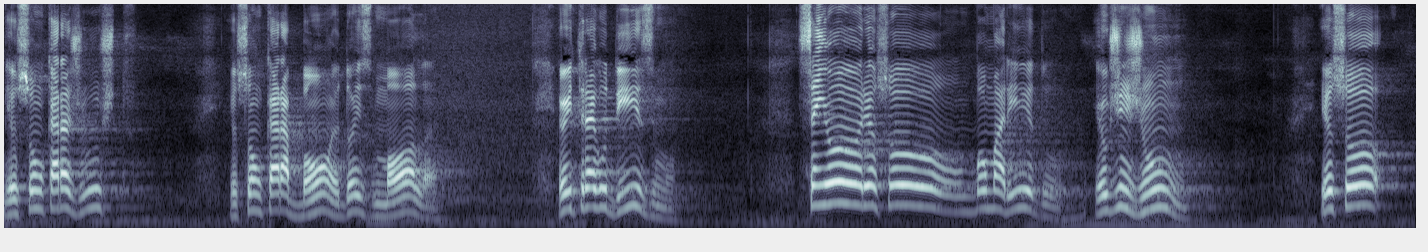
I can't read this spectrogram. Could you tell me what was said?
eu sou um cara justo, eu sou um cara bom, eu dou esmola, eu entrego o dízimo. Senhor, eu sou um bom marido, eu jejum, eu sou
